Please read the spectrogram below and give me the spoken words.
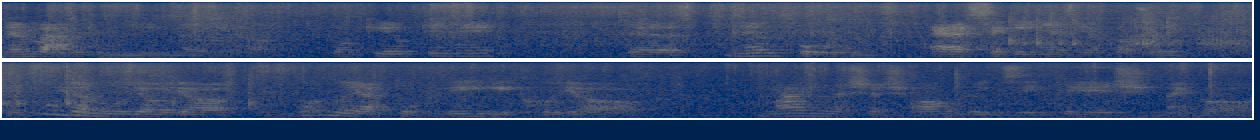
Nem vártunk mindenki a Don quixote nem fogunk elszegényedni a kapcsolatot. Ugyanúgy, ahogy a, gondoljátok végig, hogy a mágneses hangrögzítés, meg a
